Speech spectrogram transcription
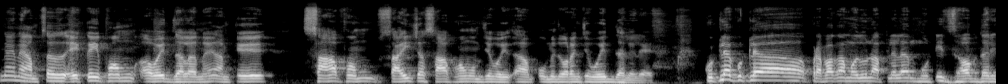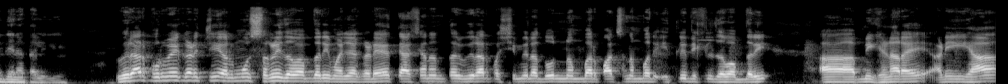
नाही नाही आमचा एकही फॉर्म अवैध झाला नाही. आमचे सहा फॉर्म सहाच्या सहा फॉर्म आमचे उमेदवारांचे वैध झालेले आहेत. कुठल्या कुठल्या प्रभागामधून आपल्याला मोठी जबाबदारी देण्यात आलेली आहे? विरार पूर्वेकडची ऑलमोस्ट सगळी जबाबदारी माझ्याकडे आहे. त्याच्यानंतर विरार पश्चिमेला दोन नंबर पाच नंबर इथली देखील जबाबदारी मी घेणार आहे. आणि ह्या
